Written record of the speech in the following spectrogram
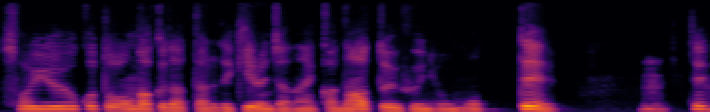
そういうことを音楽だったらできるんじゃないかなというふうに思ってうんで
